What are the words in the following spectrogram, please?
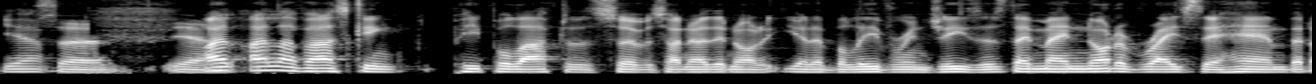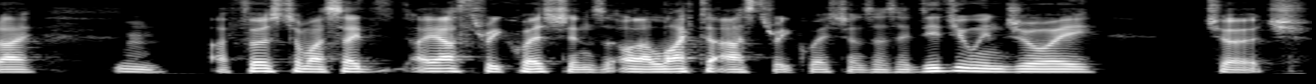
Yeah. so yeah I, I love asking people after the service. I know they're not yet a believer in Jesus. They may not have raised their hand, but I, Mm. I first time I say I ask three questions. I like to ask three questions. I say, "Did you enjoy church?"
